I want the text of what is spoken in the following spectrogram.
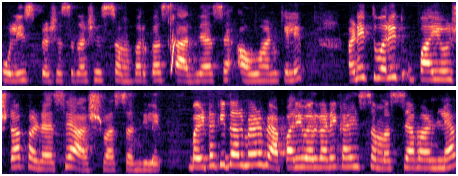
पोलीस प्रशासनाशी संपर्क साधण्याचे आवाहन केले आणि त्वरित उपाययोजना करण्याचे आश्वासन दिले. बैठकीदरम्यान व्यापारी वर्गाने काही समस्या मांडल्या.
